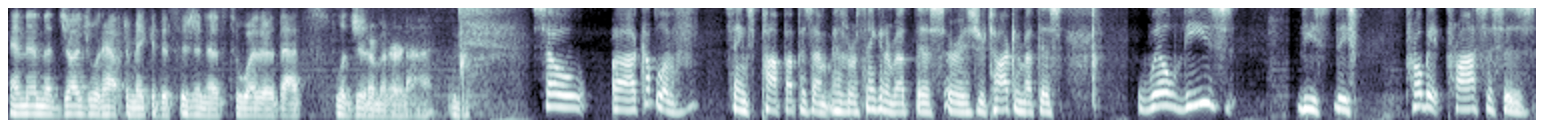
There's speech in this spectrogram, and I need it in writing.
And then the judge would have to make a decision as to whether that's legitimate or not. So uh, a couple of things pop up as I'm as we're thinking about this, or as you're talking about this. Will these these these probate processes,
